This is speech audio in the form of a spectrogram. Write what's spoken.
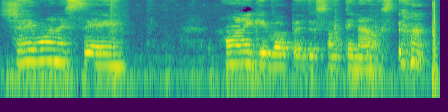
should I want to say I want to give up and do something else?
